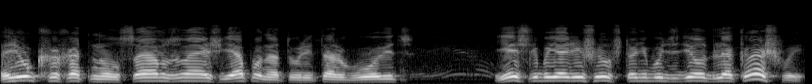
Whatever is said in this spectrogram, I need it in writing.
Люк хохотнул. «Сам знаешь, я по натуре торговец. Если бы я решил что-нибудь сделать для Кашвы,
